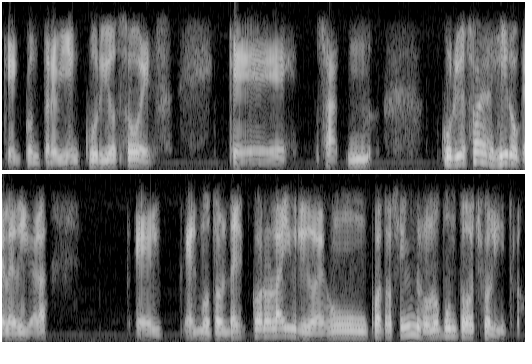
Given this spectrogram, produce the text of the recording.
que encontré bien curioso es que, o sea, curioso es el giro que le diga, ¿verdad? El, el motor del Corolla híbrido es un 4 cilindros 1.8 litros.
